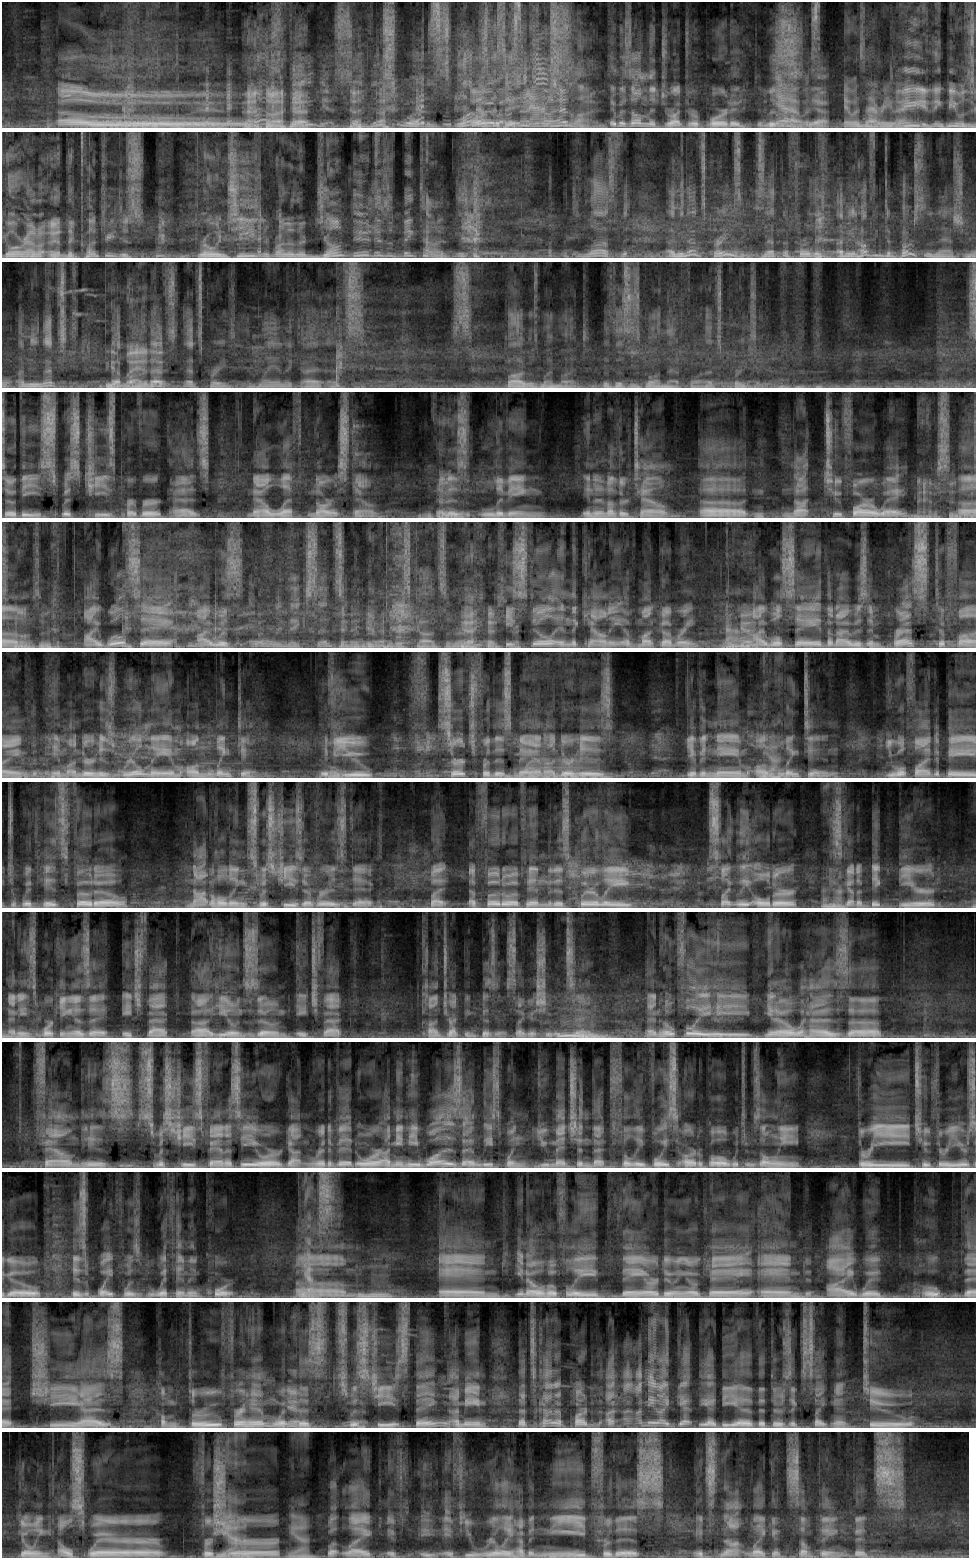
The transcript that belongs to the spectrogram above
Oh, Las Vegas. So this was Las Oh, it was Vegas. National national. headlines. it was on the Drudge Report. It, it was, Yeah, it was. yeah. It was everywhere. You think people just go around uh, the country just throwing cheese in front of their junk, dude? This is big time. in Las Ve- I mean, that's crazy. Is that the furthest? I mean, Huffington Post to the National. I mean, that's The that- Atlantic? That's that's crazy. Atlantic. I, that's boggles my mind that this has gone that far. That's crazy. So the Swiss cheese pervert has now left Norristown and is living in another town, uh, n- not too far away. Madison, Um, Wisconsin. I will say I was. It only makes sense he would move to Wisconsin, right? He's still in the county of Montgomery. Okay. I will say that I was impressed to find him under his real name on LinkedIn. If Oh. you search for this man under his given name on Yeah. LinkedIn, you will find a page with his photo, not holding Swiss cheese over his dick, but a photo of him that is clearly slightly older. Uh-huh. He's got a big beard, Oh. and he's working as a HVAC. Uh, he owns his own HVAC contracting business, I guess you would say. Hmm. And hopefully, he you know has uh, found his Swiss cheese fantasy or gotten rid of it. Or I mean, he was at least when you mentioned that Philly Voice article, which was only three, two, three years ago. His wife was with him in court. Yes. Um, and you know hopefully they are doing okay. And i would hope that she has come through for him with Yeah. this swiss cheese thing. I mean that's kind of part of the, I, I mean i get the idea that there's excitement to going elsewhere for Yeah, sure. Yeah. but like if if you really have a need for this it's not like it's something that's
